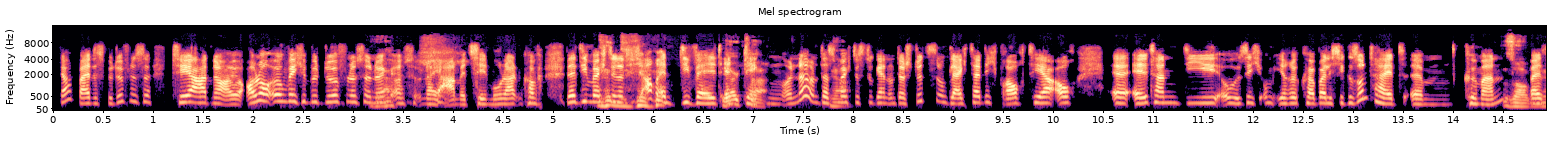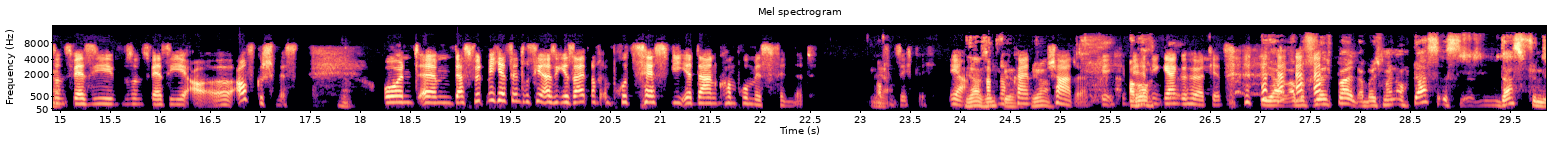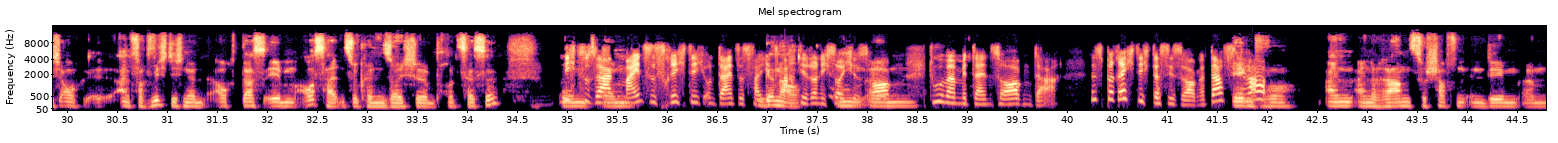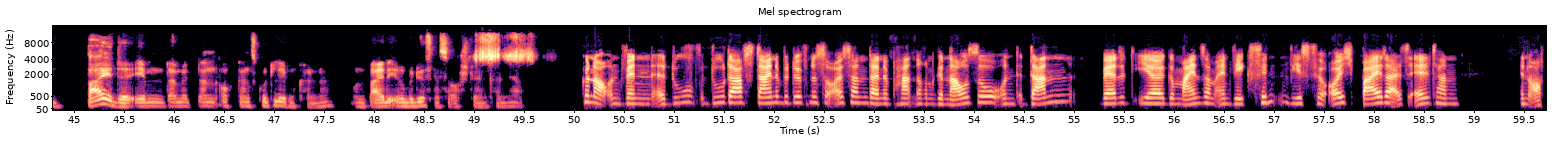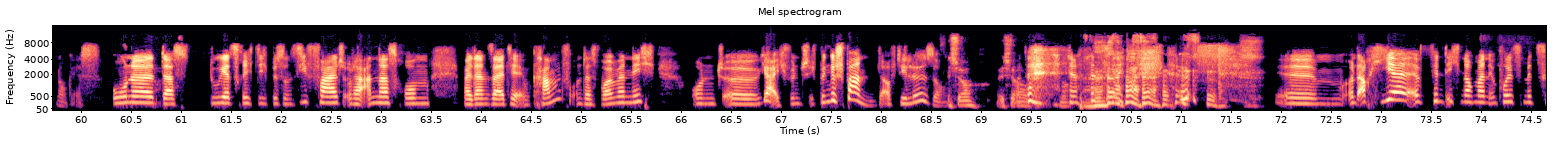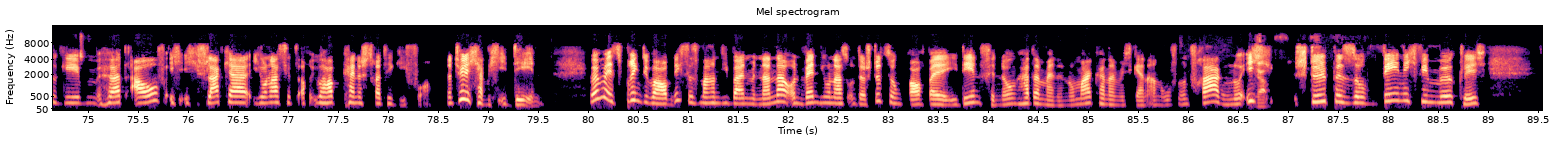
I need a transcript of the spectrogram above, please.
Ja. Beides Bedürfnisse. Thea hat auch noch irgendwelche Bedürfnisse. Ne? Ja. Also, naja, mit zehn Monaten kommt. Ne, die möchte natürlich auch die Welt ja, entdecken. Und, ne? und das ja. möchtest du gern unterstützen. Und gleichzeitig braucht Thea auch äh, Eltern, die uh, sich um ihre körperliche Gesundheit ähm, kümmern, Sorgen, weil sonst wäre sie, sonst wäre sie äh, aufgeschmissen. Und ähm, das würde mich jetzt interessieren. Also ihr seid noch im Prozess, wie ihr da einen Kompromiss findet offensichtlich. Ja, ja hab noch keinen. Ja. Schade. Ich, wir hätten ihn gern gehört jetzt. Ja, aber vielleicht bald. Aber ich meine, auch das ist, das finde ich auch äh, einfach wichtig, ne? auch das eben aushalten zu können, solche Prozesse. Nicht und, zu sagen, ähm, meins ist richtig und deins ist falsch. Jetzt genau. mach dir doch nicht solche und, Sorgen. Ähm, tu immer mit deinen Sorgen da. Es ist berechtigt, dass sie Sorgen darf sie irgendwo haben. Einen, einen Rahmen zu schaffen, in dem ähm, beide eben damit dann auch ganz gut leben können ne? und beide ihre Bedürfnisse auch stellen können, ja. Genau, und wenn äh, du, du darfst deine Bedürfnisse äußern, deine Partnerin genauso und dann werdet ihr gemeinsam einen Weg finden, wie es für euch beide als Eltern in Ordnung ist. Ohne dass du jetzt richtig bist und sie falsch oder andersrum, weil dann seid ihr im Kampf und das wollen wir nicht. Und äh, ja, ich wünsche, ich bin gespannt auf die Lösung. Ich auch, ich auch. ähm, und auch hier äh, finde ich nochmal einen Impuls mitzugeben. Hört auf, ich, ich schlage ja Jonas jetzt auch überhaupt keine Strategie vor. Natürlich habe ich Ideen. Wenn man jetzt bringt überhaupt nichts, das machen die beiden miteinander. Und wenn Jonas Unterstützung braucht bei der Ideenfindung, hat er meine Nummer, kann er mich gerne anrufen und fragen. Nur ich ja. stülpe so wenig wie möglich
